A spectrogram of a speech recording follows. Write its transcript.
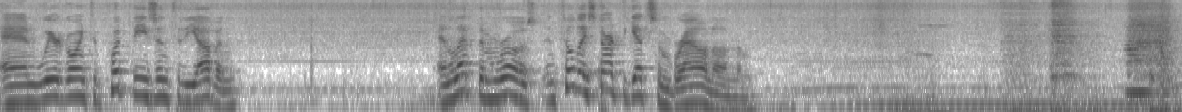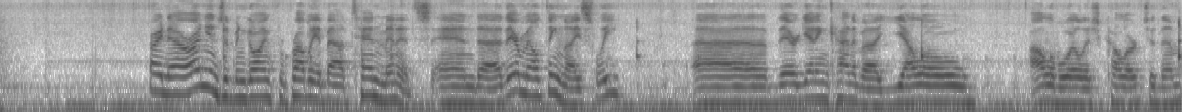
And we're going to put these into the oven and let them roast until they start to get some brown on them. All right, now our onions have been going for probably about 10 minutes and uh, they're melting nicely. Uh, they're getting kind of a yellow, olive oilish color to them.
